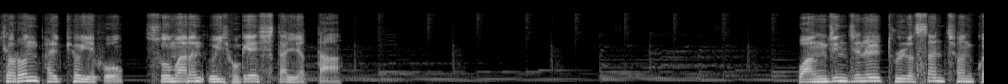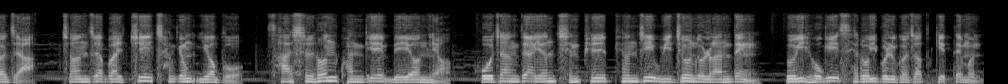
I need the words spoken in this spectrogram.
결혼 발표 이후 수많은 의혹에 시달렸다. 왕진진을 둘러싼 전과자, 전자발찌 착용 여부, 사실혼 관계 내연녀, 고장자 연 친필 편지 위조 논란 등 의혹이 새로이 불거졌기 때문.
